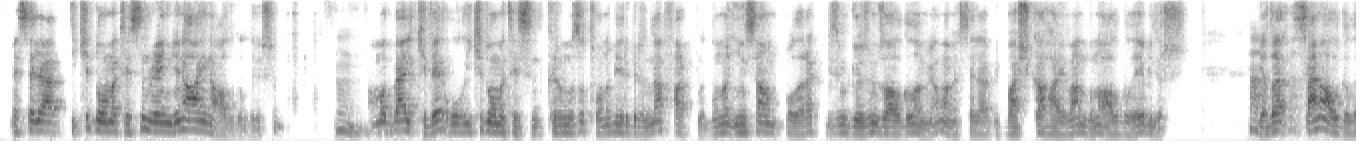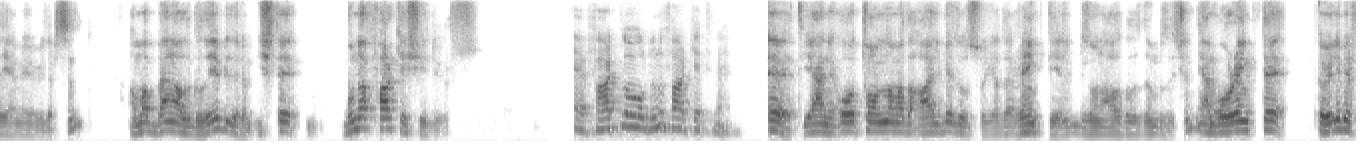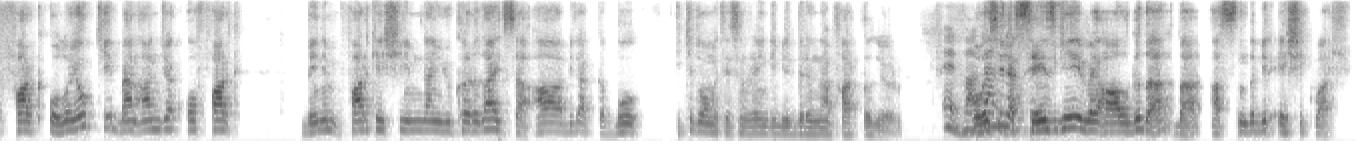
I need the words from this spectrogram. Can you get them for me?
Mesela iki domatesin rengini aynı algılıyorsun. Hmm. Ama belki de o iki domatesin kırmızı tonu birbirinden farklı. Bunu insan olarak bizim gözümüz algılamıyor ama mesela bir başka hayvan bunu algılayabilir. Ha. Ya da sen algılayamayabilirsin ama ben algılayabilirim. İşte buna fark eşiği diyoruz. Evet, farklı olduğunu fark etme. Evet yani o tonlamada albedosu ya da renk diyelim biz onu algıladığımız için. Yani o renkte öyle bir fark oluyor ki ben ancak o fark benim fark eşiğimden yukarıdaysa aa bir dakika bu iki domatesin rengi birbirinden farklı diyorum. Evet, zaten Dolayısıyla sezgi ve algıda da aslında bir eşik var.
